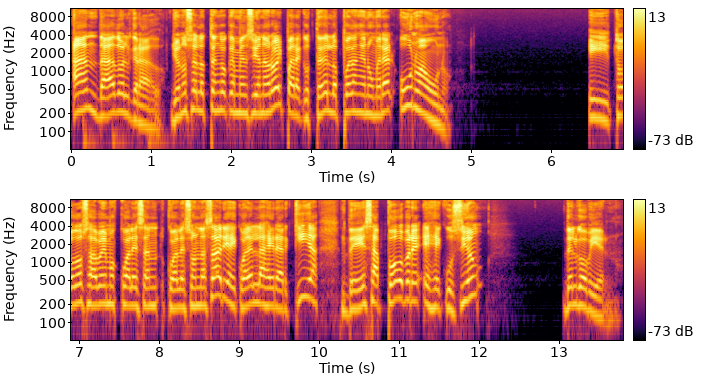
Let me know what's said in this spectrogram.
han dado el grado. Yo no se los tengo que mencionar hoy para que ustedes los puedan enumerar uno a uno. Y todos sabemos cuáles son, cuáles son las áreas y cuál es la jerarquía de esa pobre ejecución del gobierno.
